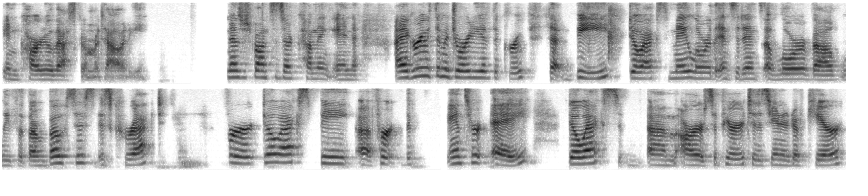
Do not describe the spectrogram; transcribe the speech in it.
in cardiovascular mortality? And as responses are coming in, I agree with the majority of the group that B, DOACs may lower the incidence of lower valve leaflet thrombosis is correct for DOACs B, uh, for the answer A, DOACs um, are superior to the standard of care.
